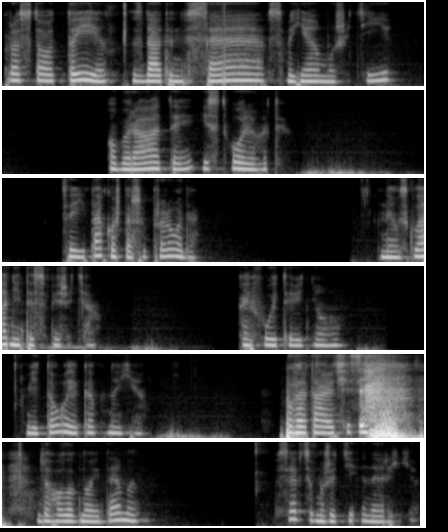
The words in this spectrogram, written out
Просто ти здатен все в своєму житті обирати і створювати. Це і також наша природа. Не ускладнюйте собі життя. Кайфуйте від нього, від того, яке воно є. Повертаючись до головної теми, все в цьому житті енергія.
